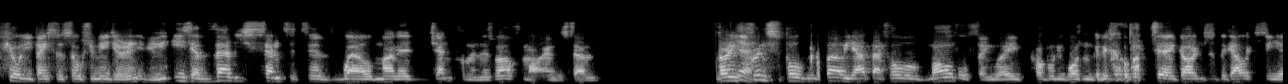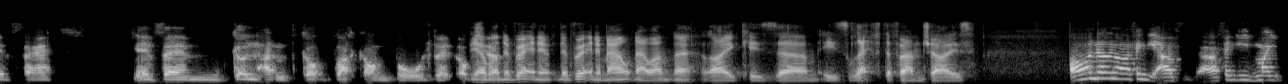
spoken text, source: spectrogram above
purely based on social media interview, he's a very sensitive, well-mannered gentleman as well, from what I understand. Very yeah. principled as well. He had that whole Marvel thing where he probably wasn't going to go back to Guardians of the Galaxy if uh, if um, Gunn hadn't got back on board. But yeah, well, they've written him. They've written him out now, haven't they? Like he's um, he's left the franchise. Oh no, no, I think I, I think he might.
